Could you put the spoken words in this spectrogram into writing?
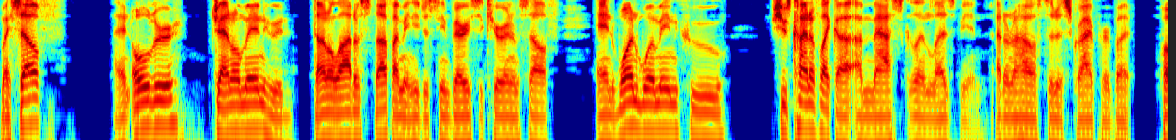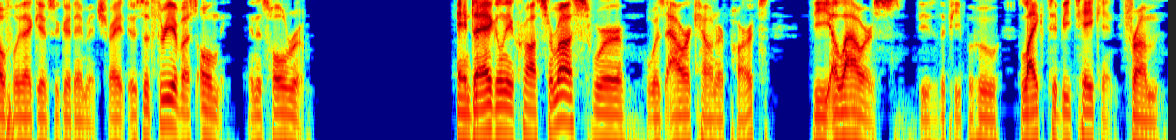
Myself, an older gentleman who had done a lot of stuff. I mean, he just seemed very secure in himself. And one woman who, she was kind of like a, a masculine lesbian. I don't know how else to describe her, but hopefully that gives a good image, right? It was the three of us only in this whole room. And diagonally across from us were, was our counterpart, the allowers. These are the people who like to be taken from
